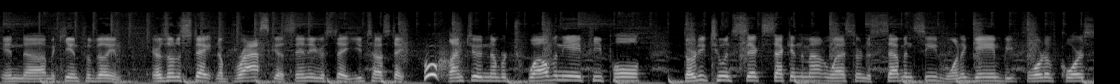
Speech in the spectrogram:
in uh, McKale Pavilion. Arizona State, Nebraska, San Diego State, Utah State. Climbed to number 12 in the AP poll. 32 and 6, second in the Mountain West, earned a seven seed, won a game, beat Florida, of course,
